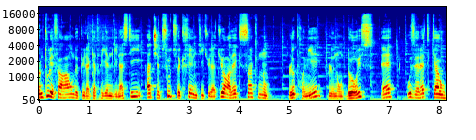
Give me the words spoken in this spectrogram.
Comme tous les pharaons depuis la 4ème dynastie, Hatshepsut se crée une titulature avec 5 noms. Le premier, le nom d'Horus, est Uzeret Kaou,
